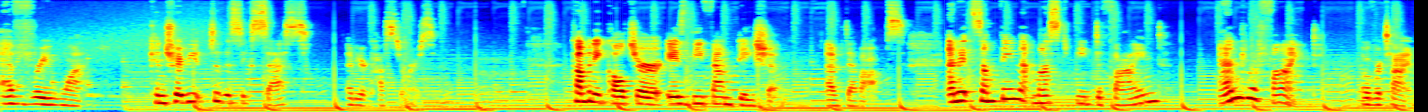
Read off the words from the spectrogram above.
everyone contributes to the success of your customers. Company culture is the foundation of DevOps, and it's something that must be defined and refined over time.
